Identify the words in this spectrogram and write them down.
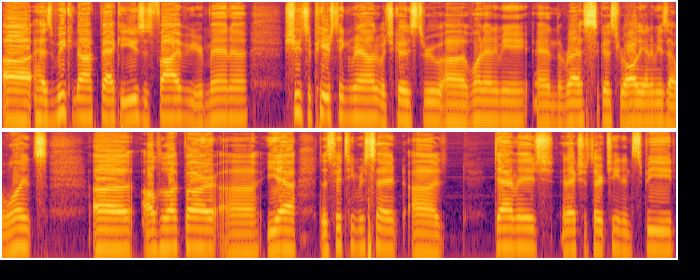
Uh, has weak knockback. It uses 5 of your mana. Shoots a piercing round, which goes through uh, one enemy, and the rest goes through all the enemies at once. Uh, Allahu Akbar, uh, yeah, does 15% uh, damage, an extra 13 in speed,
